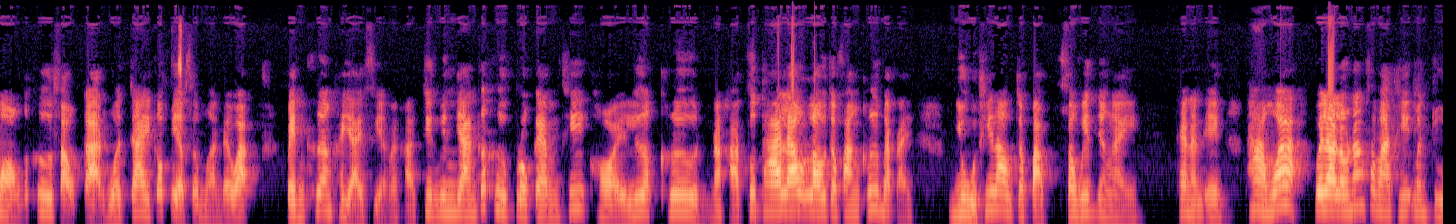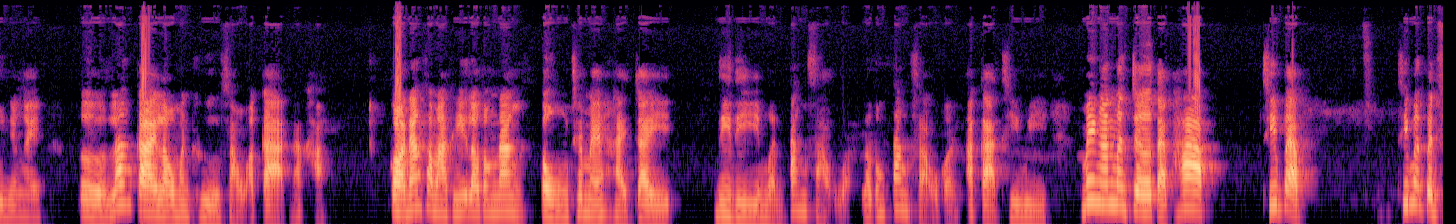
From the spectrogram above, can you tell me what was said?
มองก็คือเสากาดหัวใจก็เปรียบเสมือนได้ว่าเป็นเครื่องขยายเสียงนะคะ จิตวิญญาณก็คือโปรแกรมที่คอยเลือกคลื่นนะคะ สุดท้ายแล้วเราจะฟังคลื่นแบบไหน อยู่ที่เราจะปรับสวิตช์ยังไงแค่นั้นเอง ถามว่าเวลาเรานั่งสมาธิมันจูนยังไง เออร่างกายเรามันคือเสาอากาศนะคะ ก่อนนั่งสมาธิเราต้องนั่งตรงใช่ไหมหายใจ ดีๆ เหมือนตั้งเสาอะเราต้องตั้งเสาก่อนอากาศทีวี ไม่งั้นมันเจอแต่ภาพที่แบบที่มันเป็นเ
